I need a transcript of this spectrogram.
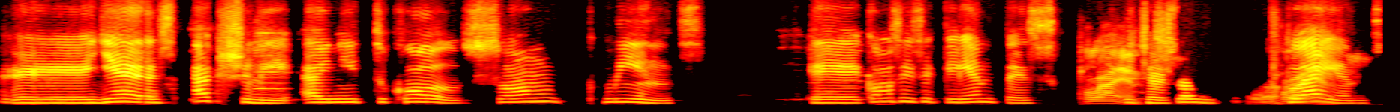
Eh, yes, actually, I need to call some clients. Eh, ¿cómo se dice clientes? Clients. Teacher, sorry. Clients.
